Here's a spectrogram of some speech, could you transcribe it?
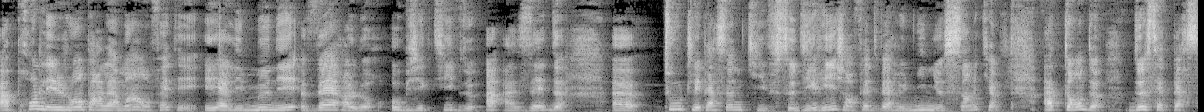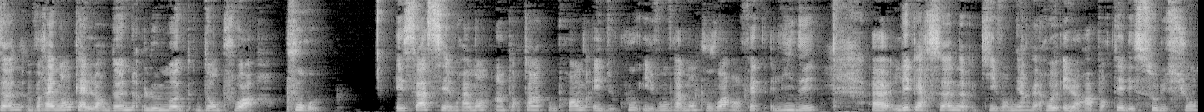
à prendre les gens par la main en fait et, à les mener vers leur objectif de A à Z. Euh, toutes les personnes qui se dirigent en fait vers une ligne 5 attendent de cette personne vraiment qu'elle leur donne le mode d'emploi pour eux. Et ça, c'est vraiment important à comprendre. Et du coup, ils vont vraiment pouvoir en fait l'idée euh, les personnes qui vont venir vers eux et leur apporter des solutions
